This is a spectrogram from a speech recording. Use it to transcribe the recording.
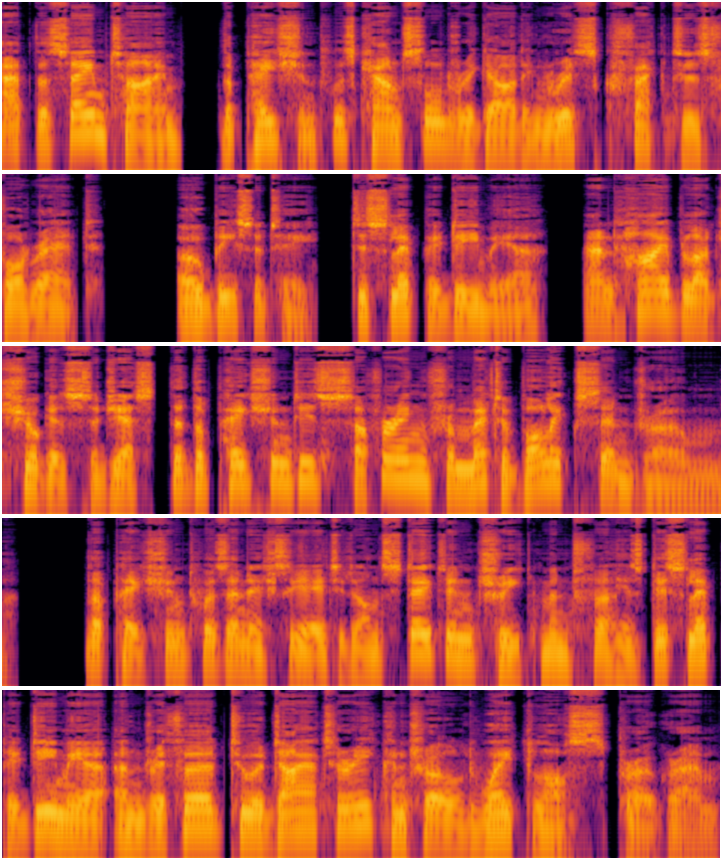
At the same time, the patient was counseled regarding risk factors for RED. Obesity, dyslipidemia, and high blood sugars suggest that the patient is suffering from metabolic syndrome. The patient was initiated on statin treatment for his dyslipidemia and referred to a dietary controlled weight loss program.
